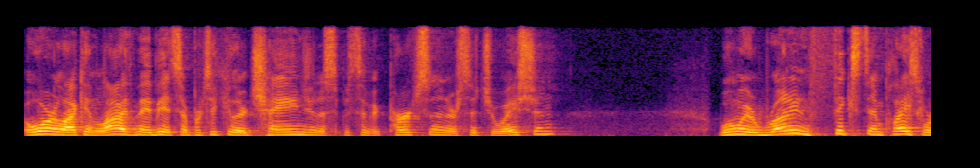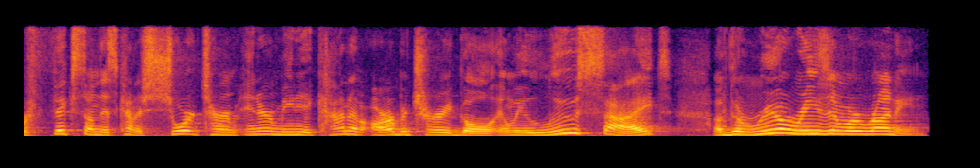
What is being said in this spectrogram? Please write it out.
Or like in life maybe it's a particular change in a specific person or situation. When we're running fixed in place we're fixed on this kind of short-term intermediate kind of arbitrary goal and we lose sight of the real reason we're running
